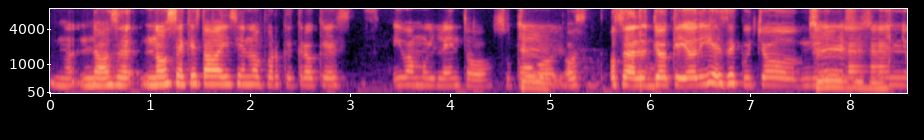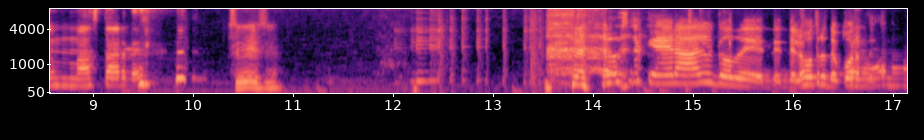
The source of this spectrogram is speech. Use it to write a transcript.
No, no sé, no sé qué estaba diciendo porque creo que es- iba muy lento, supongo. Sí. O, o sea, yo que yo dije se escuchó mil Sí, sí, sí. años más tarde. Sí, sí. Yo sé que era algo de, de- de los otros deportes. Pero bueno.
